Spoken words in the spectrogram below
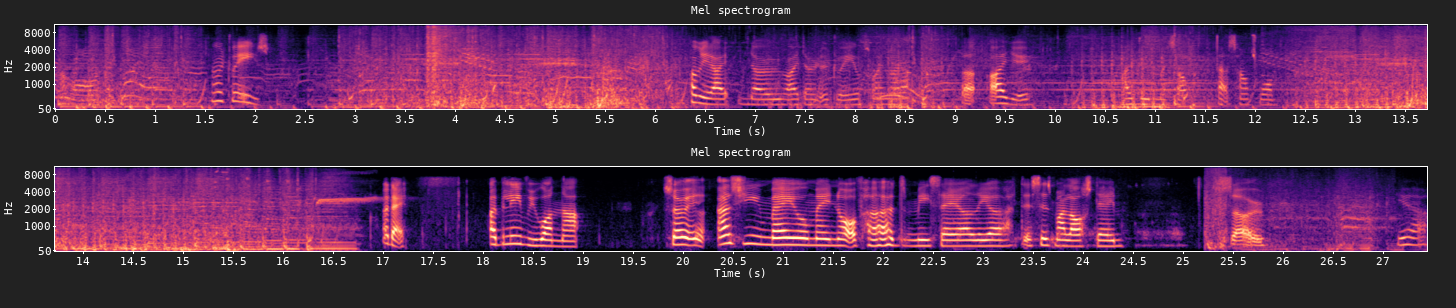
Come on. No trees. Probably like, no, I don't agree or something like that. But I do. I with myself. That sounds one. Okay. I believe we won that. So, as you may or may not have heard me say earlier, this is my last game. So, yeah.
